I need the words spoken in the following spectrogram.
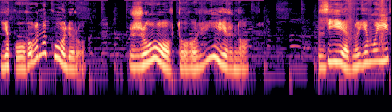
Якого вона кольору? Жовтого, вірно. З'єднуємо їх.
